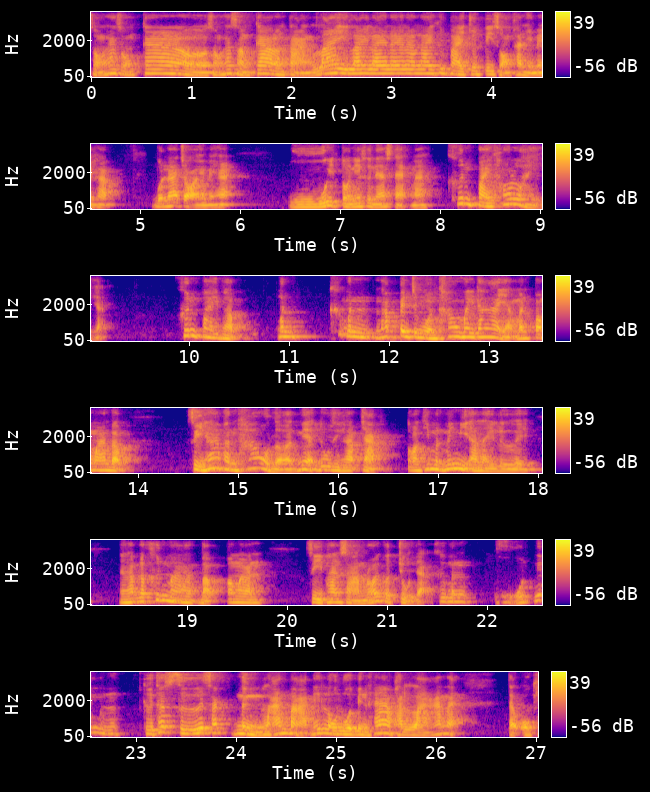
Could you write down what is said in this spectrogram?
2529 2539 ต่างๆไล่ไล่ไล่ไล่ไล่ขึ้นไปจนปี 2000 เห็นไหมครับ บนหน้าจอเห็นไหมฮะโอ้ยตัวนี้คือ NASDAQ นะ ขึ้นไปเท่าไหร่อะ ขึ้นไปแบบมันคือมันนับเป็นจำนวนเท่าไม่ได้อะ มันประมาณแบบสี่ห้าพันเท่าเหรอ เนี่ยดูสิครับ จากตอนที่มันไม่มีอะไรเลยนะครับ แล้วขึ้นมาแบบประมาณ 4,300 กว่าจุดอะคือมัน โหนี่มันคือถ้าซื้อสัก1ล้านบาทนี่เรารวยเป็น5,000ล้านอะแต่โอเค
